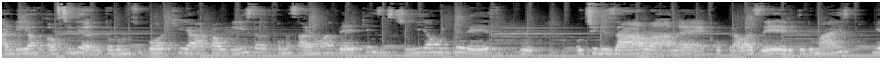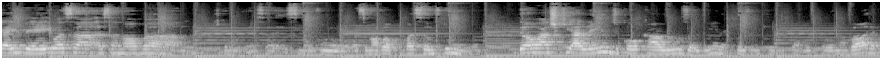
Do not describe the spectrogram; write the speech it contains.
ali auxiliando. Então vamos supor que a Paulista começaram a ver que existia um interesse por utilizá-la, né, para lazer e tudo mais. E aí veio essa, essa nova, essa, esse novo, essa nova ocupação de domingo. Então eu acho que além de colocar a luz ali, né, exemplo, que a gente estava falando agora,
